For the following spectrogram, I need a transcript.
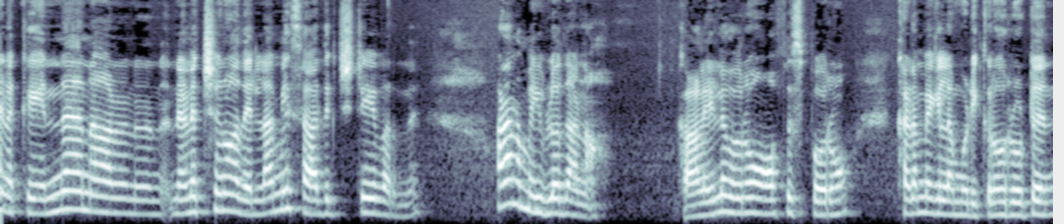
எனக்கு என்ன நான் நினச்சனோ அது எல்லாமே சாதிச்சுட்டே வந்தேன். ஆனால் நம்ம இவ்வளோதானா காலையில் வரும் ஆஃபீஸ் போகிறோம் கடமைகளை முடிக்கிறோம் ரொட்டன்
